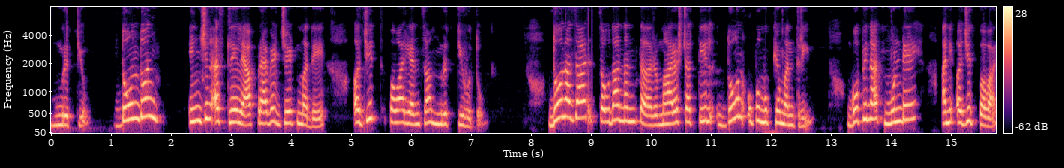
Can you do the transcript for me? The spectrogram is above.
मृत्यू. दोन दोन इंजिन असलेल्या प्रायव्हेट जेटमध्ये अजित पवार यांचा मृत्यू होतो. दोन हजार चौदा नंतर महाराष्ट्रातील दोन उपमुख्यमंत्री गोपीनाथ मुंडे आणि अजित पवार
